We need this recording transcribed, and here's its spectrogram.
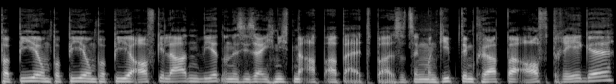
Papier und Papier und Papier aufgeladen wird und es ist eigentlich nicht mehr abarbeitbar. Also sozusagen man gibt dem Körper Aufträge,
